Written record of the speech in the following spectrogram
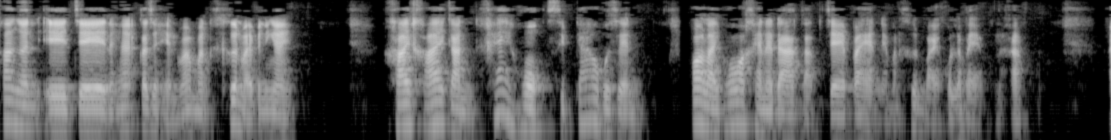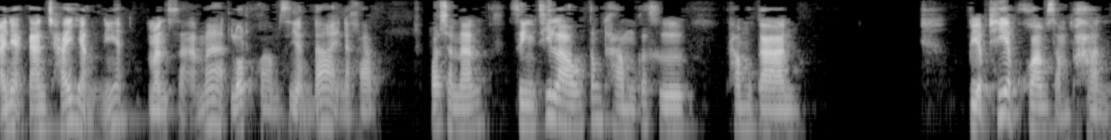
ค่าเงิน AJ นะฮะก็จะเห็นว่ามันเคลื่อนไหวเป็นยังไง คล้ายๆกันแค่หกสิบเก้าเปอร์เซ็นต์ เพราะอะไรเพราะว่าแคนาดากับเจแปนเนี่ยมันเคลื่อนไหวคนละแบบนะครับอันเนี้ยการใช้อย่างเนี้ยมันสามารถลดความเสี่ยงได้นะครับ เพราะฉะนั้นสิ่งที่เราต้องทำก็คือทำการเปรียบเทียบความสัมพันธ์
